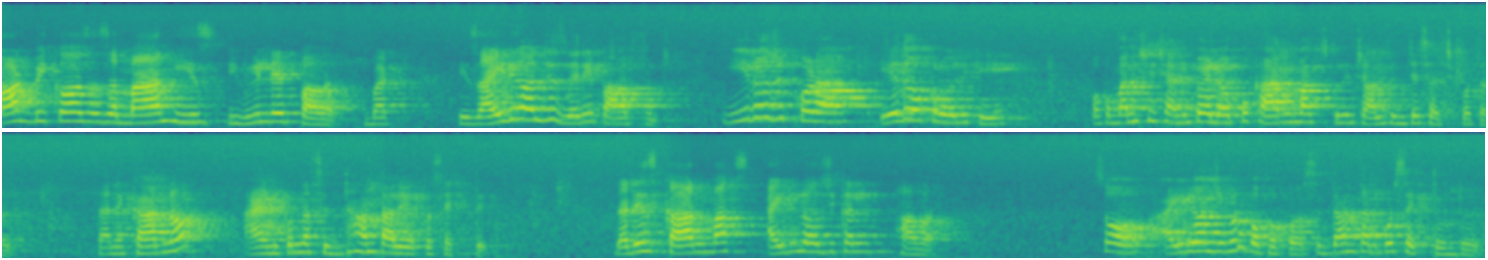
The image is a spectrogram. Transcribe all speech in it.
not because as a man he's ఈ wielded power but his ideology is very powerful ఈ రోజుకి కూడా ఏదో ఒక రోజుకి ఒక మనిషి చనిపోయే లోపు కార్ల్ మార్క్స్ గురించి ఆలోచించే చచ్చిపోతాడు. దానికి కారణం ఆయనకున్న సిద్ధాంతాల యొక్క శక్తి. That is Karl Marx ideological power so ideology కూడా గొప్ప పవర్ సిద్ధాంతాలు కూడా శక్తి ఉంటుంది.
